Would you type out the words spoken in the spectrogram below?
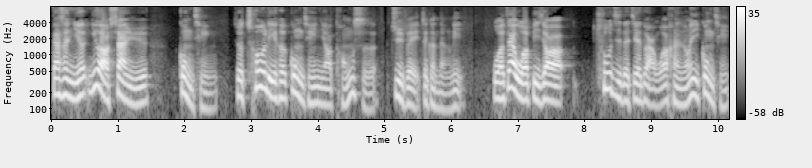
但是你又又要善于共情，就抽离和共情你要同时具备这个能力。我在我比较初级的阶段，我很容易共情，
